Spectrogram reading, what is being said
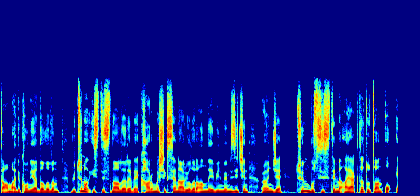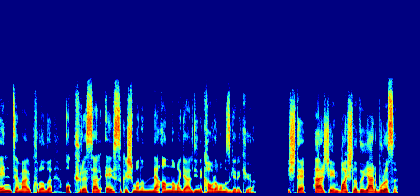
Tamam hadi konuya dalalım. Bütün o istisnaları ve karmaşık senaryoları anlayabilmemiz için önce tüm bu sistemi ayakta tutan o en temel kuralı, o küresel ev sıkışmanın ne anlama geldiğini kavramamız gerekiyor. İşte her şeyin başladığı yer burası.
